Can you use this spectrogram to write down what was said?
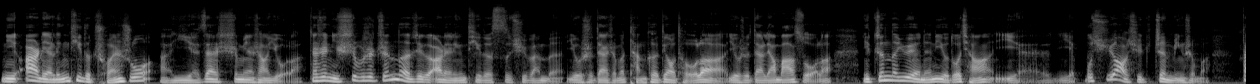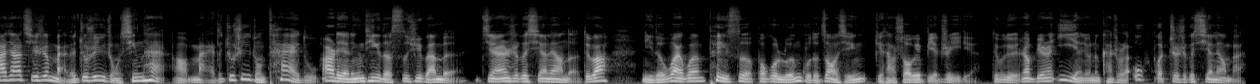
你 2.0T 的传说啊，也在市面上有了。但是你是不是真的这个 2.0T 的四驱版本，又是带什么坦克掉头了，又是带两把锁了？你真的越野能力有多强，也也不需要去证明什么。大家其实买的就是一种心态啊，买的就是一种态度。2.0T 的四驱版本既然是个限量的，对吧？你的外观配色，包括轮毂的造型，给它稍微别致一点，对不对？让别人一眼就能看出来，哦，这是个限量版，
